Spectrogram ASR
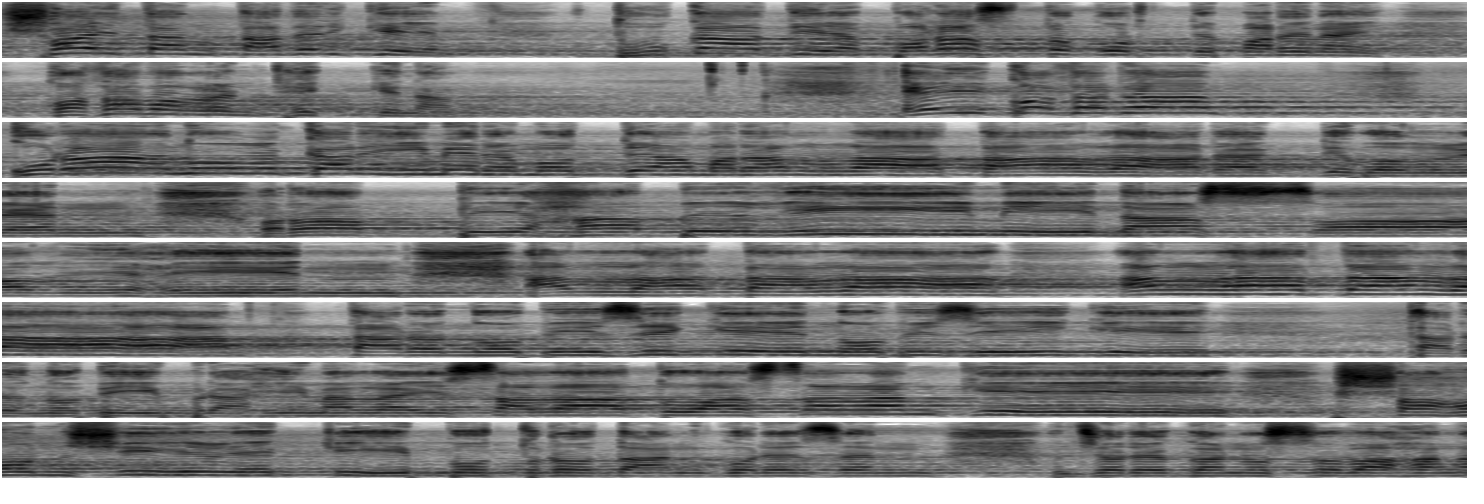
শয়তান তাদেরকে ধোকা দিয়ে পরাস্ত করতে পারে নাই। কথা বলেন ঠিক কিনা? এই কথাটা কোরআনুল কারিমের মধ্যে আমার আল্লাহ তাআলা ডাকতে বললেন, রব্বি হাবলি মিনাস সালিহিন। আল্লাহ তাআলা আল্লাহ তাআলা তার নবীজিকে নবীজিকে তার নবী ইব্রাহিম আলাই সালাতামকে সহনশীল একটি পুত্র দান করেছেন। জোরেগন সুবাহান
